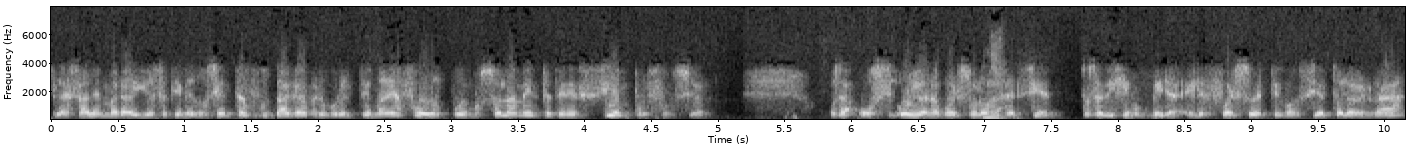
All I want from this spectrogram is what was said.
la sala es maravillosa, tiene 200 butacas, pero por el tema de aforos podemos solamente tener 100 por función. O sea, o, iban a poder solo hacer 100. Entonces dijimos, mira, el esfuerzo de este concierto, la verdad,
